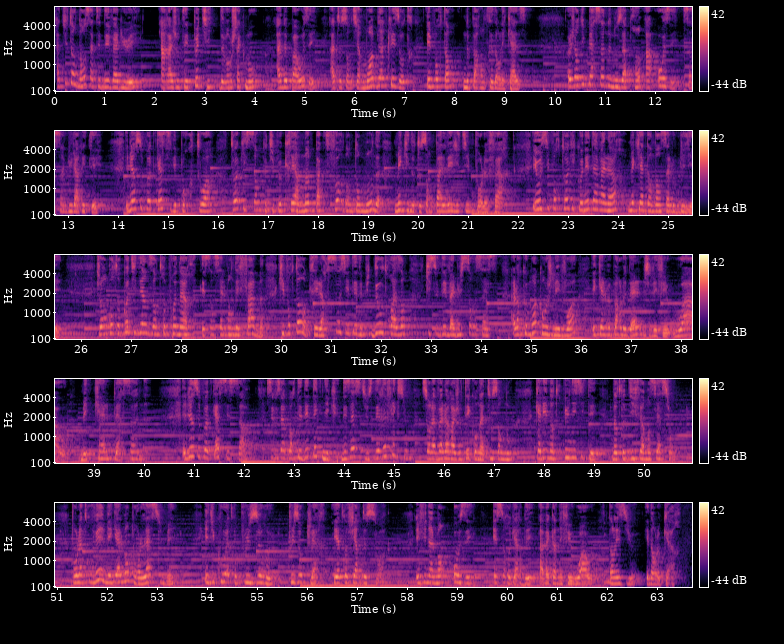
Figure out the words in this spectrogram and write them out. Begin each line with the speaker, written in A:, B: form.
A: As-tu tendance à te dévaluer, à rajouter petit devant chaque mot, à ne pas oser, à te sentir moins bien que les autres et pourtant ne pas rentrer dans les cases? Aujourd'hui, personne ne nous apprend à oser sa singularité. Eh bien, ce podcast, il est pour toi. Toi qui sens que tu peux créer un impact fort dans ton monde, mais qui ne te sens pas légitime pour le faire. Et aussi pour toi qui connais ta valeur, mais qui a tendance à l'oublier. Je rencontre au quotidien des entrepreneurs, essentiellement des femmes, qui pourtant ont créé leur société depuis deux ou trois ans, qui se dévaluent sans cesse. Alors que moi, quand je les vois et qu'elles me parlent d'elles, je les fais waouh, mais quelle personne! Eh bien, ce podcast, c'est ça. C'est vous apporter des techniques, des astuces, des réflexions sur la valeur ajoutée qu'on a tous en nous. Quelle est notre unicité, notre différenciation? Pour la trouver, mais également pour l'assumer. Et du coup, être plus heureux, plus au clair et être fier de soi. Et finalement, oser et se regarder avec un effet waouh dans les yeux et dans le cœur.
